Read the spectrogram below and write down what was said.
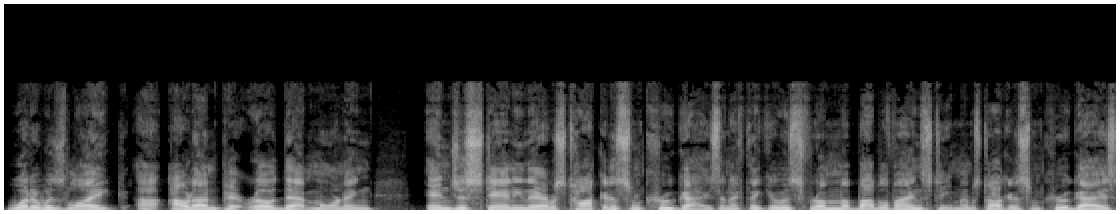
what it was like uh, out on pit road that morning and just standing there. I was talking to some crew guys, and I think it was from uh, Bob Leavine's team. I was talking to some crew guys,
